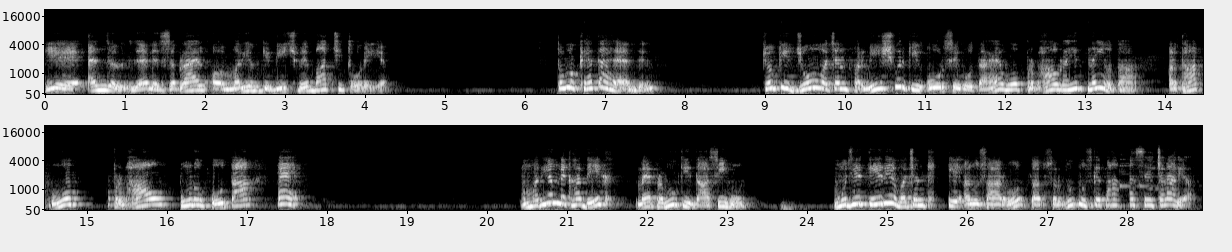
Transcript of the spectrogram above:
ये एंजल, यानी जब्राइल और मरियम के बीच में बातचीत हो रही है। तो वो कहता है एंजल, क्योंकि जो वचन परमेश्वर की ओर से होता है, वो प्रभाव रहित नहीं होता। अर्थात वो प्रभाव पूर्ण होता है। मरियम ने कहा, देख, मैं प्रभु की दासी हूँ। मुझे तेरे वचन के अनुसार हो, तब स्वर्गदूत उसके पास से चला गया।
